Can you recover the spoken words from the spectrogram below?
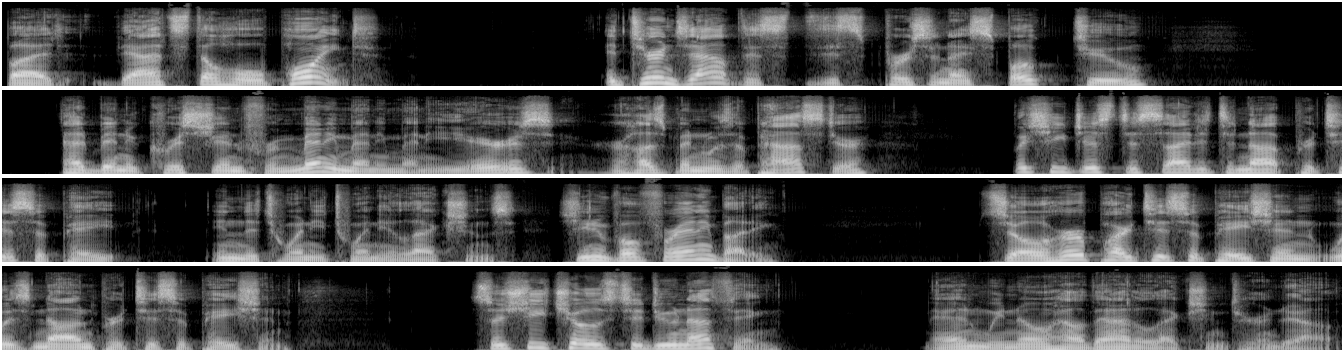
But that's the whole point. It turns out this this person I spoke to had been a Christian for many, many, many years. Her husband was a pastor, but she just decided to not participate in the 2020 elections. She didn't vote for anybody. So her participation was non participation. So she chose to do nothing. And we know how that election turned out.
